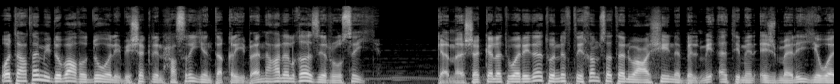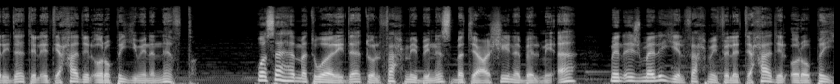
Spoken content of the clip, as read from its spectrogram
وتعتمد بعض الدول بشكل حصري تقريبا على الغاز الروسي. كما شكلت واردات النفط 25% من إجمالي واردات الاتحاد الأوروبي من النفط. وساهمت واردات الفحم بنسبة 20% من إجمالي الفحم في الاتحاد الأوروبي.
